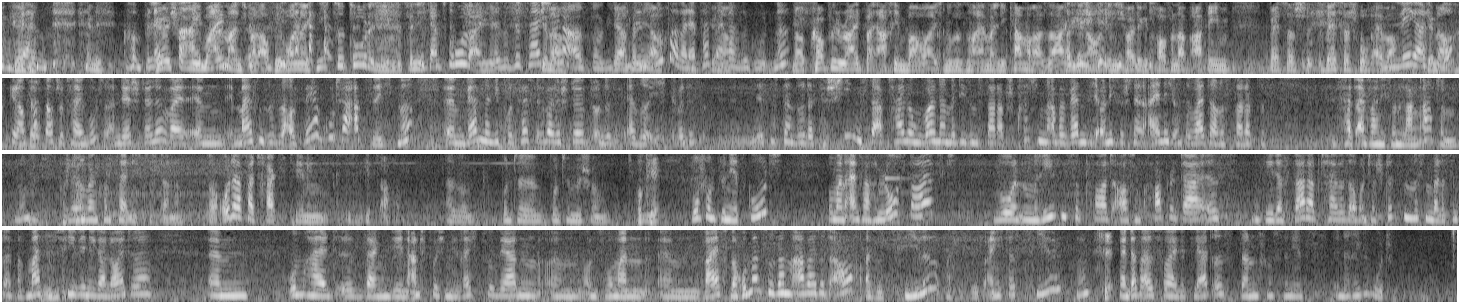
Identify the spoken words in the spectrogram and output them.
werden ja, ja. komplett Hör ich von EY manchmal auf. Wir wollen euch nicht zu Tode lieben. Das finde ich ganz cool eigentlich. Das ist ein total genau. schöner Ausdruck. Ich ja, finde den super, weil der passt genau. einfach so gut. Ne? Genau. Copyright bei Achim Bauer. Ich muss es nur einmal in die Kamera sagen. Okay. Genau, den ich heute getroffen habe. Achim, bester, bester Spruch ever. Mega genau. Spruch. Genau, passt auch total gut an der Stelle, weil ähm, meistens ist es aus sehr guter Absicht, ne? Ähm, werden dann die Prozesse übergestülpt und es, also ich könnte es ist es dann so, dass verschiedenste Abteilungen wollen dann mit diesem Startup sprechen, aber werden sich auch nicht so schnell einig und so weiter. Und das Startup, das, das hat einfach nicht so einen langen Atem. Ne? Hm, irgendwann kommt es halt nicht zustande. So, oder Vertragsthemen gibt es auch. Also bunte, bunte Mischung. Okay. Wo funktioniert es gut? Wo man einfach losläuft, wo ein Riesensupport aus dem Corporate da ist, die das Startup teilweise auch unterstützen müssen, weil das sind einfach meistens mhm. viel weniger Leute. Ähm, um halt äh, sozusagen den Ansprüchen gerecht zu werden ähm, und wo man ähm, weiß, warum man zusammenarbeitet auch, also Ziele, was ist jetzt eigentlich das Ziel? Ne? Okay. Wenn das alles vorher geklärt ist, dann funktioniert es in der Regel gut.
